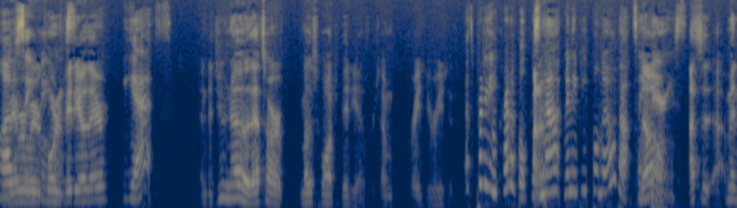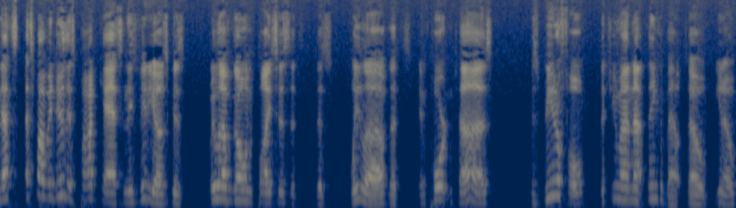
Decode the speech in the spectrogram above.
Love remember St. we recorded a Mary's. video there? Yes. And did you know that's our most watched video for some crazy reason? That's pretty incredible because don't- many people know about St. No. Mary's. That's the- I mean that's that's why we do this podcast and these videos because we love going to places that's that's we love that's important to us that's beautiful that you might not think about. So you know,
